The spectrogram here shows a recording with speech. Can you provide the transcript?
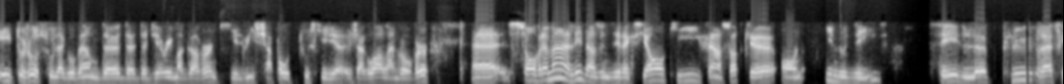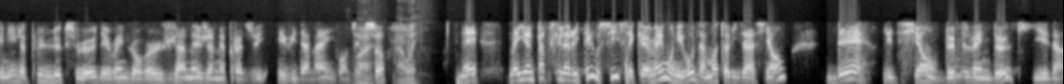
et toujours sous la gouverne de, de, Jerry McGovern, qui lui chapeaute tout ce qui est Jaguar Land Rover, euh, sont vraiment allés dans une direction qui fait en sorte que on, ils nous disent c'est le plus raffiné, le plus luxueux des Range Rover jamais, jamais produits. Évidemment, ils vont dire Ouais. ça. Ben oui. Mais, mais il y a une particularité aussi, c'est que même au niveau de la motorisation, dès l'édition 2022, qui est dans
